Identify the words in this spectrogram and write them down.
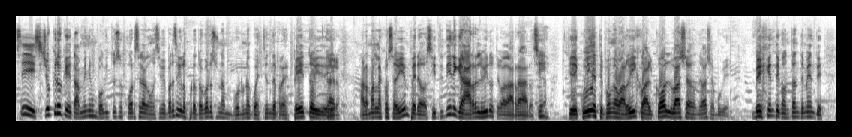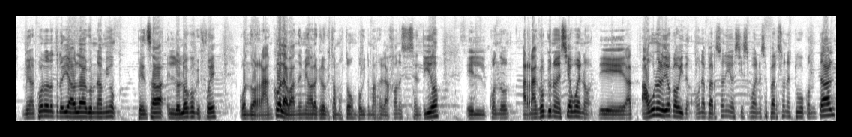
Sí, sí, yo creo que también es un poquito eso jugársela como si me parece que los protocolos son una- por una cuestión de respeto y de Claro. armar las cosas bien, pero si te tiene que agarrar el virus te va a agarrar, o Sí. sea, te cuides, te pongas barbijo, alcohol, vayas donde vayas porque ves gente constantemente. Me acuerdo el otro día hablaba con un amigo, pensaba en lo loco que fue cuando arrancó la pandemia, ahora creo que estamos todos un poquito más relajados en ese sentido. El, cuando arrancó que uno decía, bueno, eh, a, a uno le dio COVID a una persona y decías, bueno, esa persona estuvo con tal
